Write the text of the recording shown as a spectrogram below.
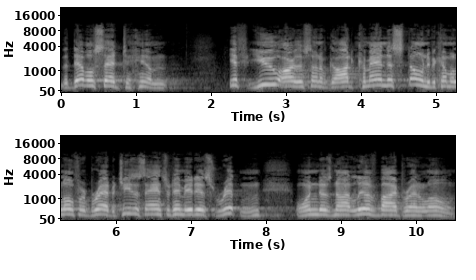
The devil said to him, If you are the Son of God, command this stone to become a loaf of bread. But Jesus answered him, It is written, One does not live by bread alone.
